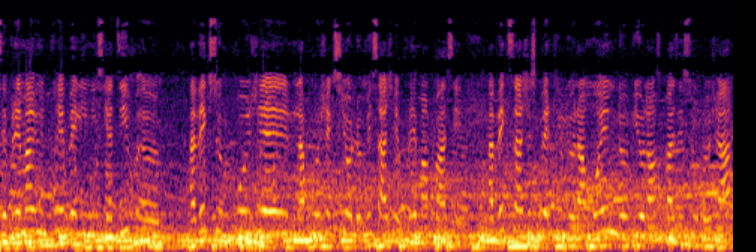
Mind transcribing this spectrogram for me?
C'est vraiment une très belle initiative. Euh, avec ce projet, la projection, le message est vraiment passé. Avec ça, j'espère qu'il y aura moins de violence basée sur le genre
